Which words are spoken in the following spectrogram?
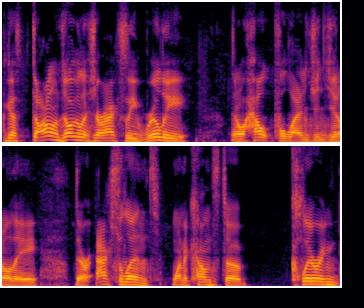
because Donald Douglas are actually really you know helpful engines. You know they they're excellent when it comes to clearing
